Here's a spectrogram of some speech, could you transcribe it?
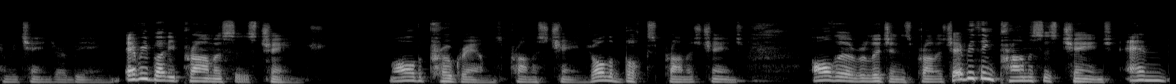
can we change our being? Everybody promises change. All the programs promise change. All the books promise change. All the religions promise change. Everything promises change. And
